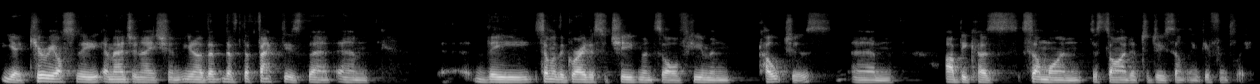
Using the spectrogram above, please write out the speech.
yeah, curiosity, imagination. You know, the the, the fact is that um, the some of the greatest achievements of human cultures um, are because someone decided to do something differently,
